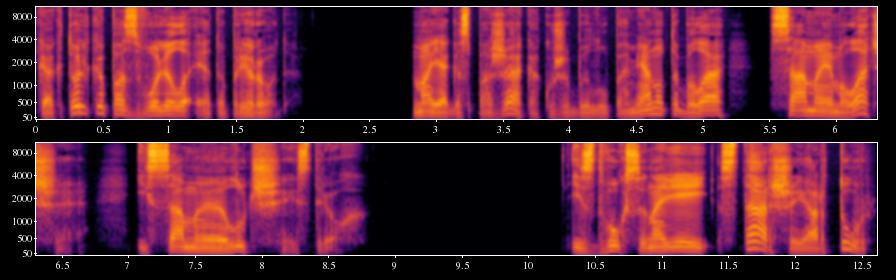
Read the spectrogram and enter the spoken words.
как только позволила эта природа. Моя госпожа, как уже было упомянуто, была самая младшая и самая лучшая из трех. Из двух сыновей старший, Артур,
